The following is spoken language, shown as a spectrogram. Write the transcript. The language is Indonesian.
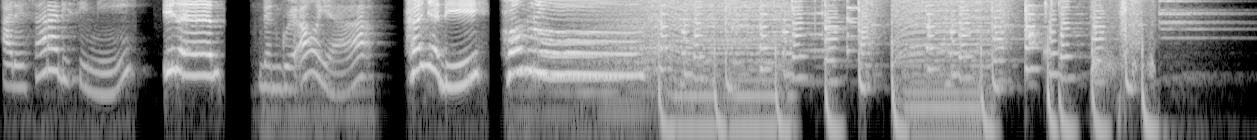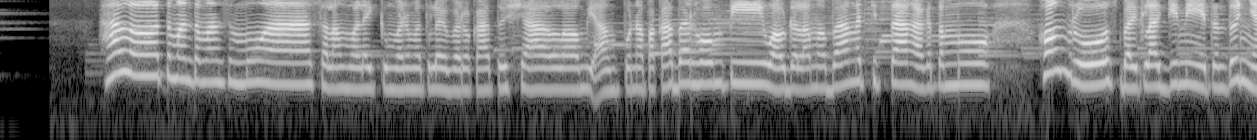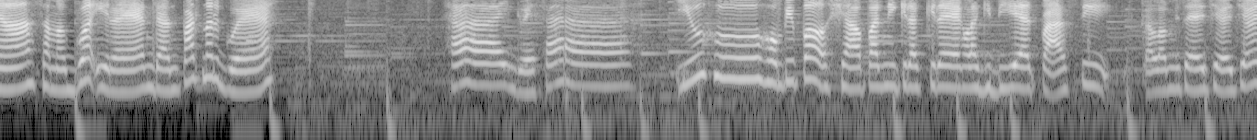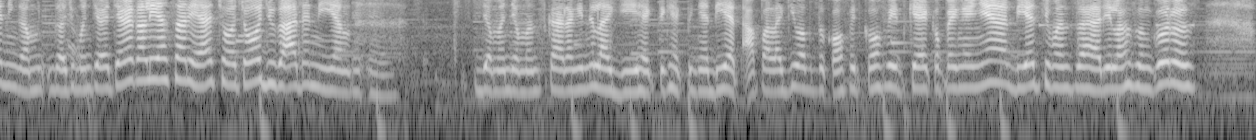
Ada Sarah di sini. Iren, dan gue Alia. hanya di Home Rules. Halo teman-teman semua, Assalamualaikum warahmatullahi wabarakatuh. Shalom, ya ampun apa kabar Hompi? Wah udah lama banget kita nggak ketemu. Home Rules balik lagi nih tentunya sama gue Iren dan partner gue Hai, gue Sarah. Yuhu, home people, siapa nih kira-kira yang lagi diet? Pasti kalau misalnya cewek-cewek nih nggak nggak cuma cewek-cewek kali ya Sar ya, cowok-cowok juga ada nih yang zaman-zaman sekarang ini lagi hektik-hektiknya diet, apalagi waktu covid-covid kayak kepengennya diet cuma sehari langsung kurus.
